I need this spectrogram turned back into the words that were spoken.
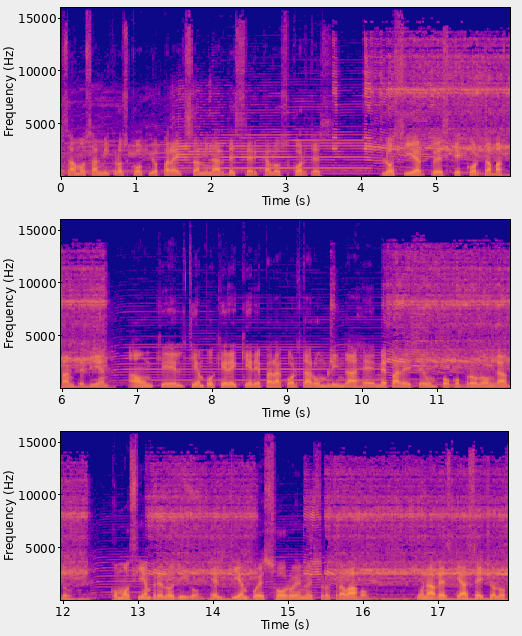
Pasamos al microscopio para examinar de cerca los cortes. Lo cierto es que corta bastante bien, aunque el tiempo que requiere para cortar un blindaje me parece un poco prolongado. Como siempre lo digo, el tiempo es oro en nuestro trabajo. Una vez que has hecho los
